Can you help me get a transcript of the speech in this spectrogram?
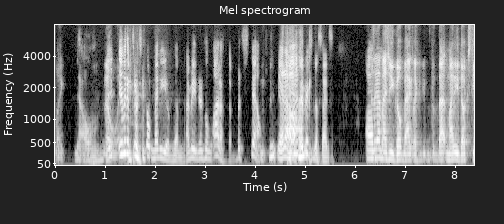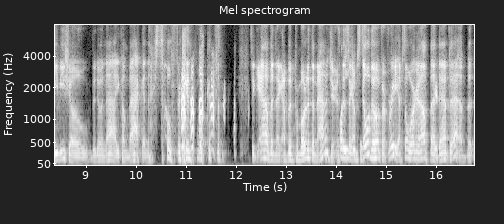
Like no. No way. Even if there's so many of them. I mean, there's a lot of them, but still, you know, Yeah. it makes no sense. I Um, was like, imagine you go back like that Mighty Ducks TV show they're doing now. You come back and they're still freaking. it's, like, it's like yeah, but like I've been promoted to manager. It's like I'm still doing it for free. I'm still working off that damn tab. But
